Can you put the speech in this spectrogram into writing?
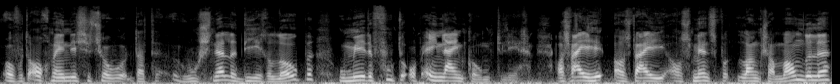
over het algemeen is het zo dat hoe sneller dieren lopen, hoe meer de voeten op één lijn komen te liggen. Als wij als, wij als mens langzaam wandelen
